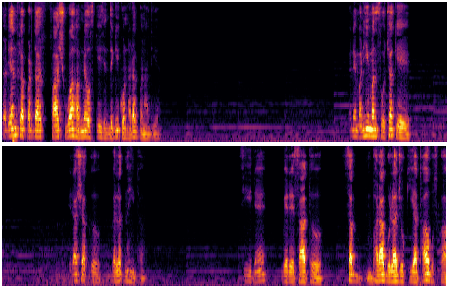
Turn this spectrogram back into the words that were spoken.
षड्यंत्र का पर्दाफाश हुआ, हमने उसकी ज़िंदगी को नरक बना दिया। मैंने मन ही मन सोचा कि मेरा शक गलत नहीं था। किसी ने मेरे साथ सब भरा बुला जो किया था उसका।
